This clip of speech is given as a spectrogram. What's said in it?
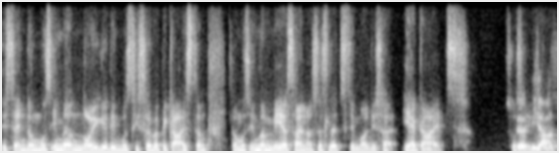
Die Sendung muss immer neugierig, muss sich selber begeistern. Da muss immer mehr sein als das letzte Mal, dieser Ehrgeiz. So äh, ja, das.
